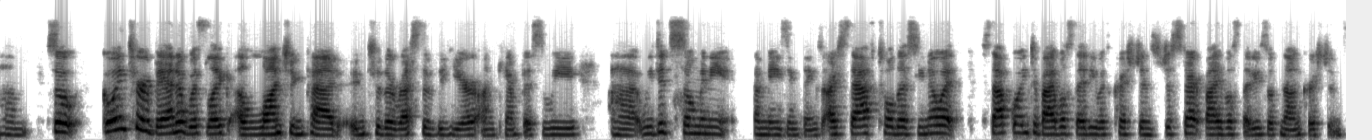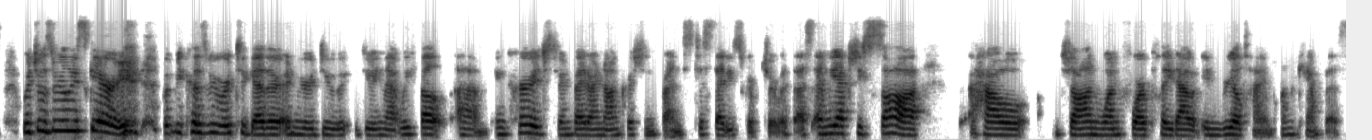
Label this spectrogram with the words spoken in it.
Um, so going to Urbana was like a launching pad into the rest of the year on campus. We uh, we did so many amazing things. Our staff told us, you know what, stop going to Bible study with Christians, just start Bible studies with non-Christians, which was really scary. But because we were together and we were do, doing that, we felt um, encouraged to invite our non-Christian friends to study scripture with us. And we actually saw how John 1 4 played out in real time on campus.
